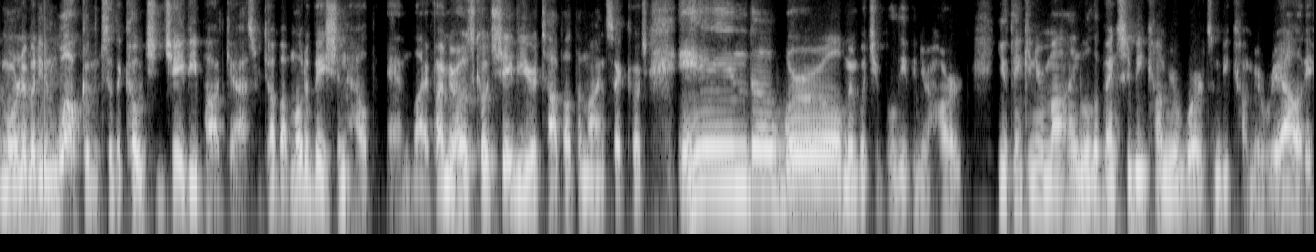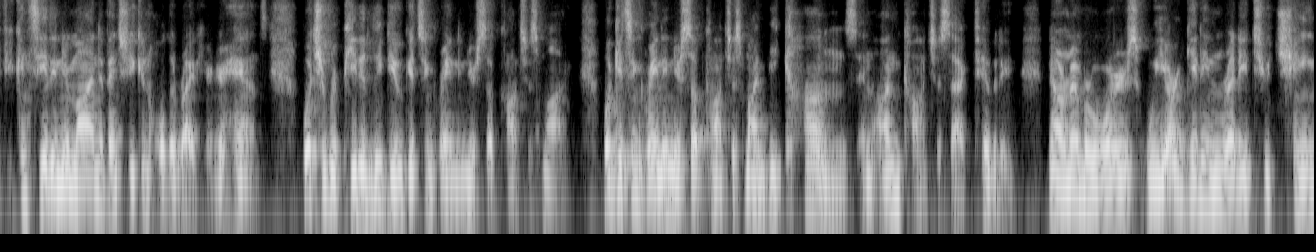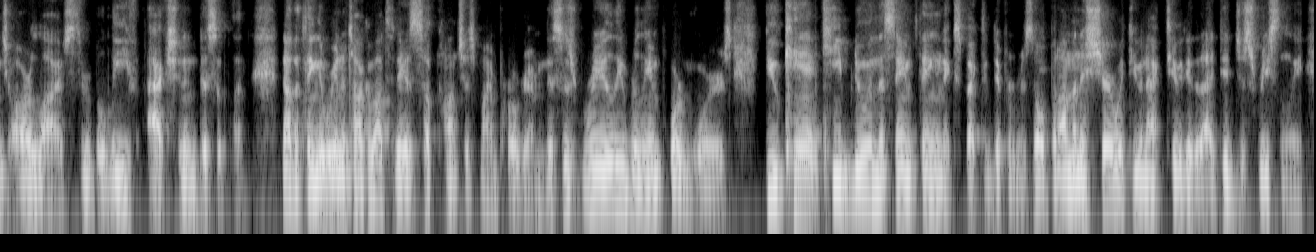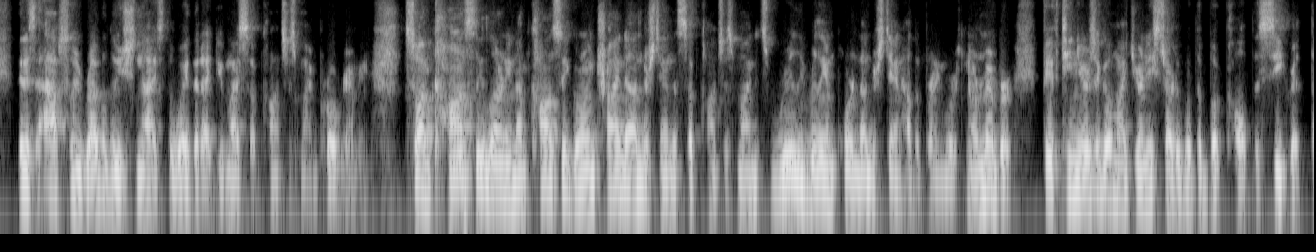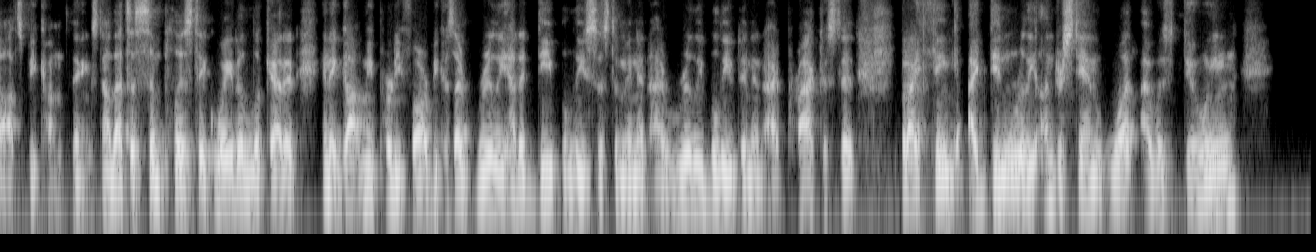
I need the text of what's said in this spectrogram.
Good morning, everybody, and welcome to the Coach JV podcast. We talk about motivation, health, and life. I'm your host, Coach JV, your top health and mindset coach in the world. And what you believe in your heart, you think in your mind, will eventually become your words and become your reality. If you can see it in your mind, eventually you can hold it right here in your hands. What you repeatedly do gets ingrained in your subconscious mind. What gets ingrained in your subconscious mind becomes an unconscious activity. Now, remember, warriors, we are getting ready to change our lives through belief, action, and discipline. Now, the thing that we're going to talk about today is subconscious mind programming. This is really, really important, warriors. You can't keep doing the same thing and expect a different result. But I'm going to share with you an activity that I did just recently that has absolutely revolutionized the way that I do my subconscious mind programming. So I'm constantly learning, I'm constantly growing, trying to understand the subconscious mind. It's really, really important to understand how the brain works. Now, remember, 15 years ago, my journey started with a book called The Secret Thoughts Become Things. Now, that's a simplistic way to look at it, and it got me pretty far because I really had a deep belief system in it. I really believed in it. I practiced it. But I think I didn't really understand what I was doing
